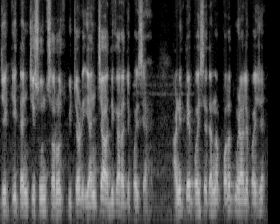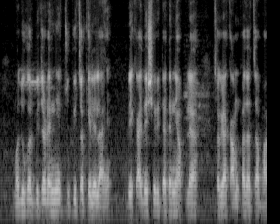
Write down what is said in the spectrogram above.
जे की त्यांची सून सरोज पिचड यांच्या अधिकाराचे पैसे आहेत. आणि ते पैसे त्यांना परत मिळाले पाहिजे. मधुकर पिचड यांनी चुकीचं केलेलं आहे. बेकायदेशीरित्या त्यांनी आपल्या सगळ्या कामकाजाचा भाग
